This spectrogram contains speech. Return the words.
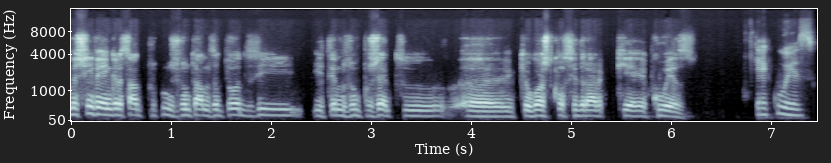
mas sim, é engraçado porque nos juntámos a todos e, e temos um projeto uh, que eu gosto de considerar que é coeso. É coeso.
